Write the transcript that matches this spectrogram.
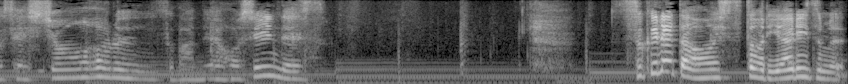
あセッションホルンズがね、欲しいんです。優れた音質とリアリズム、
